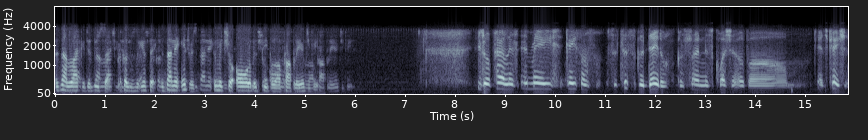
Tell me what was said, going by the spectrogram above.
is not likely to do such because it's against it's not in their interest to make sure all of its people are properly educated. You know, panelists, it may gave some statistical data concerning this question of um, education.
